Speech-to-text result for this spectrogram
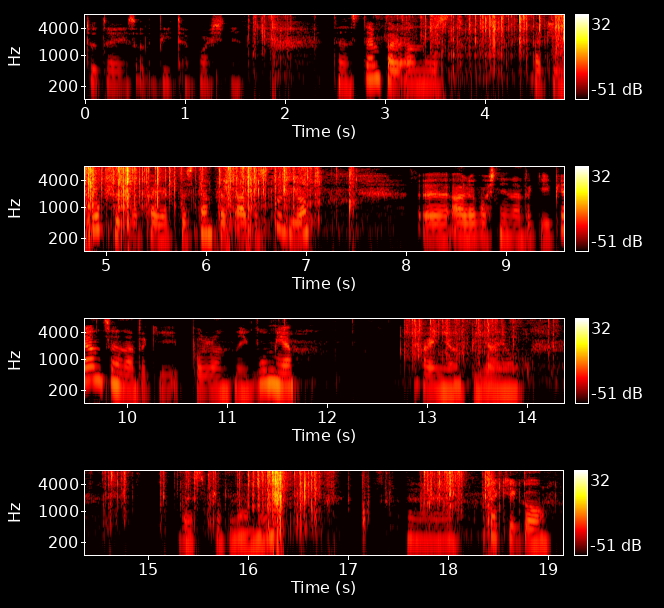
Tutaj jest odbity właśnie ten stempel. On jest taki grubszy trochę jak te stemple z AB Studio, e, ale właśnie na takiej piance, na takiej porządnej gumie. Fajnie odbijają bez problemu. E, takiego e,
